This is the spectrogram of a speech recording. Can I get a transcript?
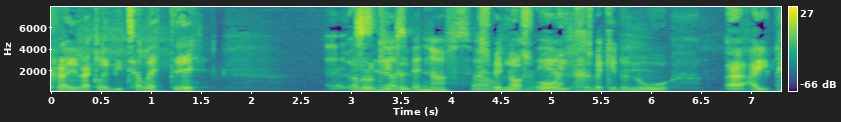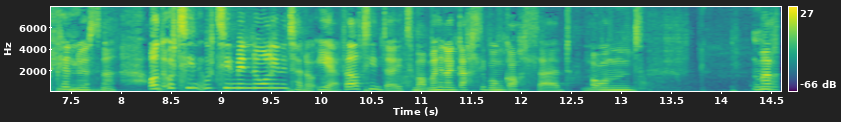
creu raglen i teledu a maen nhw'n gyd spin-offs fel spin-offs o yeah. chos mae gen nhw uh, IP cynnwys na ond wyt ti'n ti mynd nôl i Nintendo ie yeah, fel ti'n dweud mae hynna'n gallu bod yn golled mm. ond mae'r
